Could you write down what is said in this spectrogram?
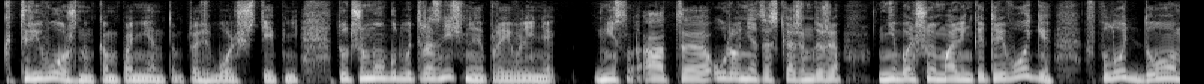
к тревожным компонентам, то есть в большей степени. Тут же могут быть различные проявления от э, уровня, так скажем, даже небольшой маленькой тревоги вплоть до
